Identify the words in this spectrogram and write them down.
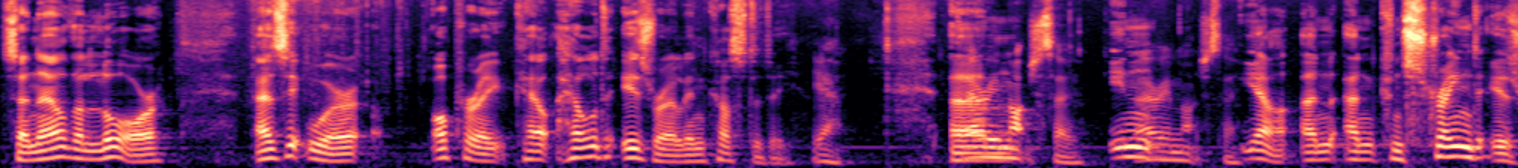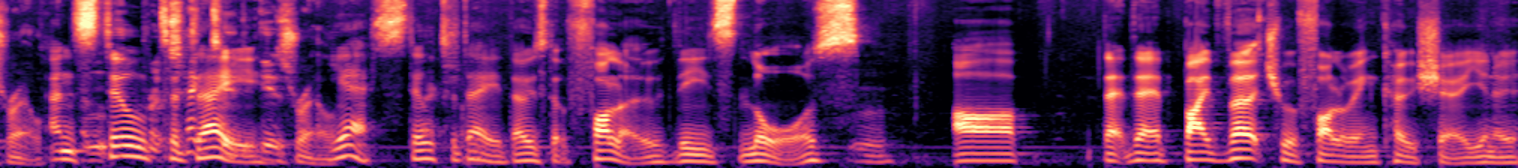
So now the law, as it were, operate held Israel in custody. Yeah. Very Um, much so. in- Very much so. Yeah, and, and constrained Israel. And still today, Israel. Yes, still today, those that follow these laws Mm. are they're, they're by virtue of following kosher, you know,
